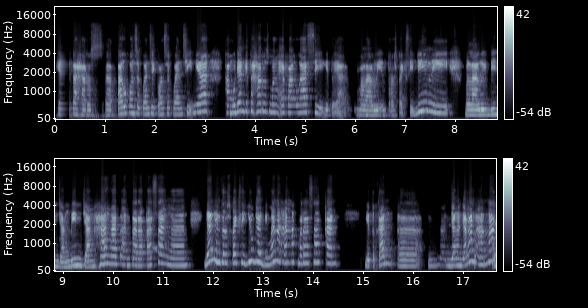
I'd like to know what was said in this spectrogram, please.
kita harus uh, tahu konsekuensi konsekuensinya kemudian kita harus mengevaluasi gitu ya melalui introspeksi diri melalui bincang-bincang hangat antara pasangan dan introspeksi juga gimana anak merasakan gitu kan. Eh, jangan-jangan uh, anak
